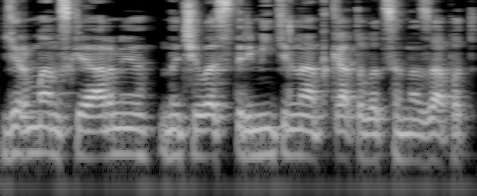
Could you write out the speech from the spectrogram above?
Германская армия начала стремительно откатываться на запад.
